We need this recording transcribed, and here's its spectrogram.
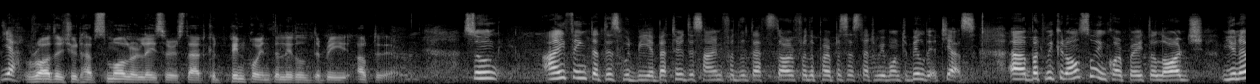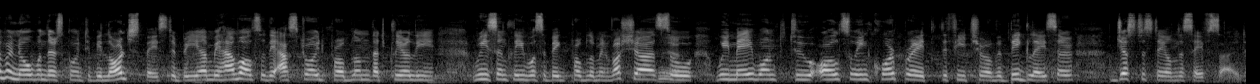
Yeah. Rather, should have smaller lasers that could pinpoint the little debris out there. So I think that this would be a better design for the Death Star for the purposes that we want to build it, yes. Uh, but we could also incorporate the large, you never know when there's going to be large space debris, and we have also the asteroid problem that clearly recently was a big problem in Russia, so yeah. we may want to also incorporate the feature of a big laser just to stay on the safe side.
